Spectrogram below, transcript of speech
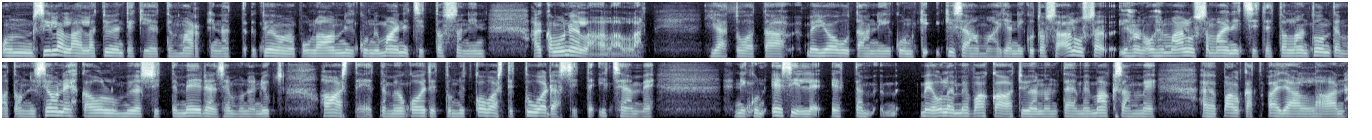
on sillä lailla työntekijöiden markkinat, työvoimapula on niin kuin mainitsit tuossa, niin aika monella alalla. Ja tuota, me joudutaan niin kuin kisaamaan. Ja niin kuin tuossa alussa, ihan ohjelman alussa mainitsit, että ollaan tuntematon, niin se on ehkä ollut myös sitten meidän semmoinen yksi haaste, että me on koitettu nyt kovasti tuoda sitten itseämme niin kuin esille, että me olemme vakaa työnantaja, me maksamme palkat ajallaan,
